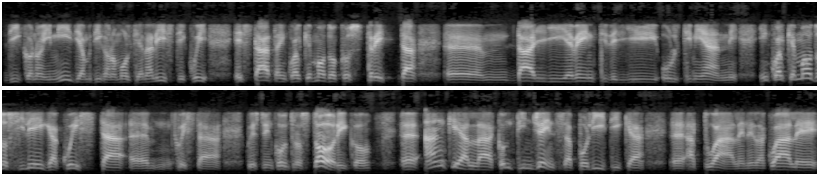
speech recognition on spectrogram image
dicono i media, dicono molti analisti, qui è stata in qualche modo costretta eh, dagli eventi degli ultimi anni. In qualche modo si lega questa, ehm, questa, questo incontro storico eh, anche alla contingenza politica eh, attuale nella quale quale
